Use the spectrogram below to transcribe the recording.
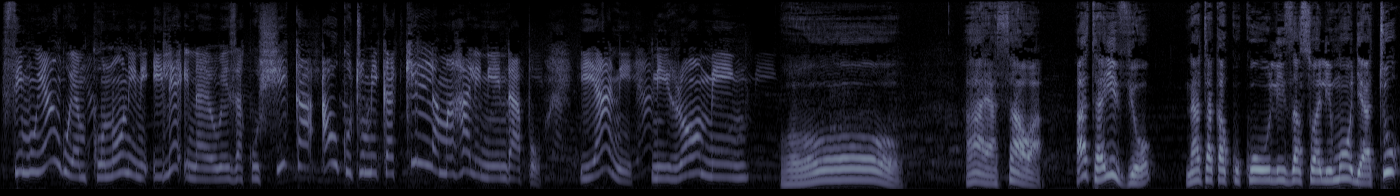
Simu yangu ya mkononi ni ile inayoweza kushika au kutumika kila mahali niendapo, yaani ni roaming. Oh, haya sawa. Hata hivyo, nataka kukuuliza swali moja tu.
